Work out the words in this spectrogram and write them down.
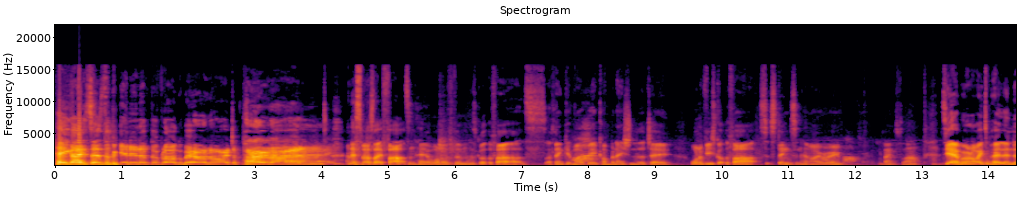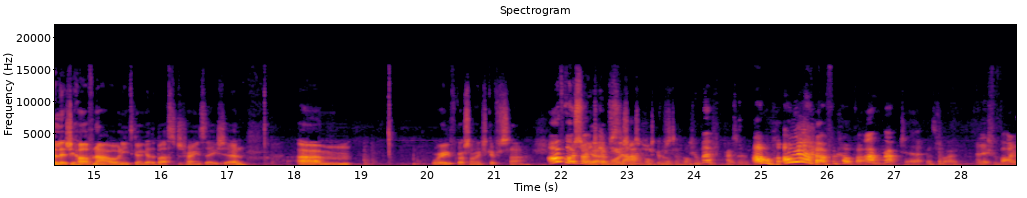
Hey guys, so it's the beginning of the vlog. We're on our way to Poland! And it smells like farts in here. One of them has got the farts. I think it might be a combination of the two. One of you's got the farts. It stinks in here, my room. Thanks for that. So yeah, we're on our way to Poland in literally half an hour. We need to go and get the bus to the train station. Um, we've got something to give to Stash. I've got something Yeah, to give to Molly's got Stash. something to give to Stash. It's your birthday present. Oh, oh yeah, I forgot about I haven't wrapped it, That's fine. And it's for Barley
